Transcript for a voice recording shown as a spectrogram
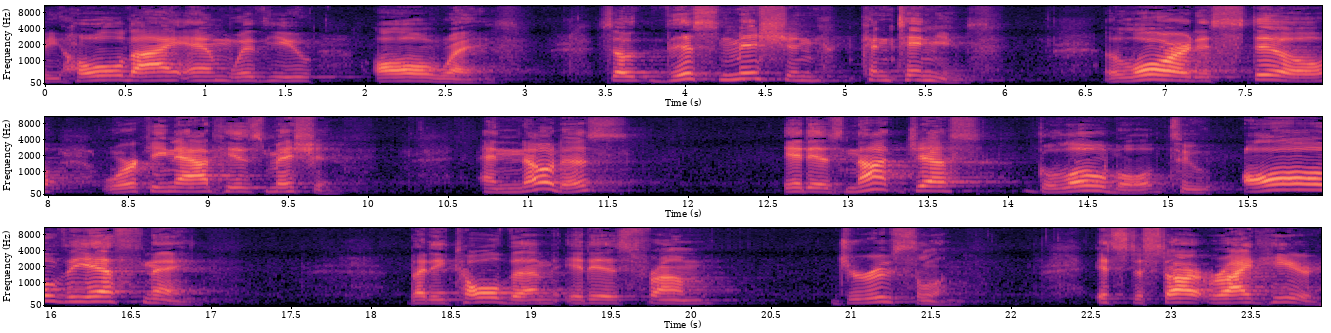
Behold, I am with you always. So this mission continues. The Lord is still working out his mission. And notice, it is not just global to all the ethne, but he told them it is from Jerusalem. It's to start right here.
